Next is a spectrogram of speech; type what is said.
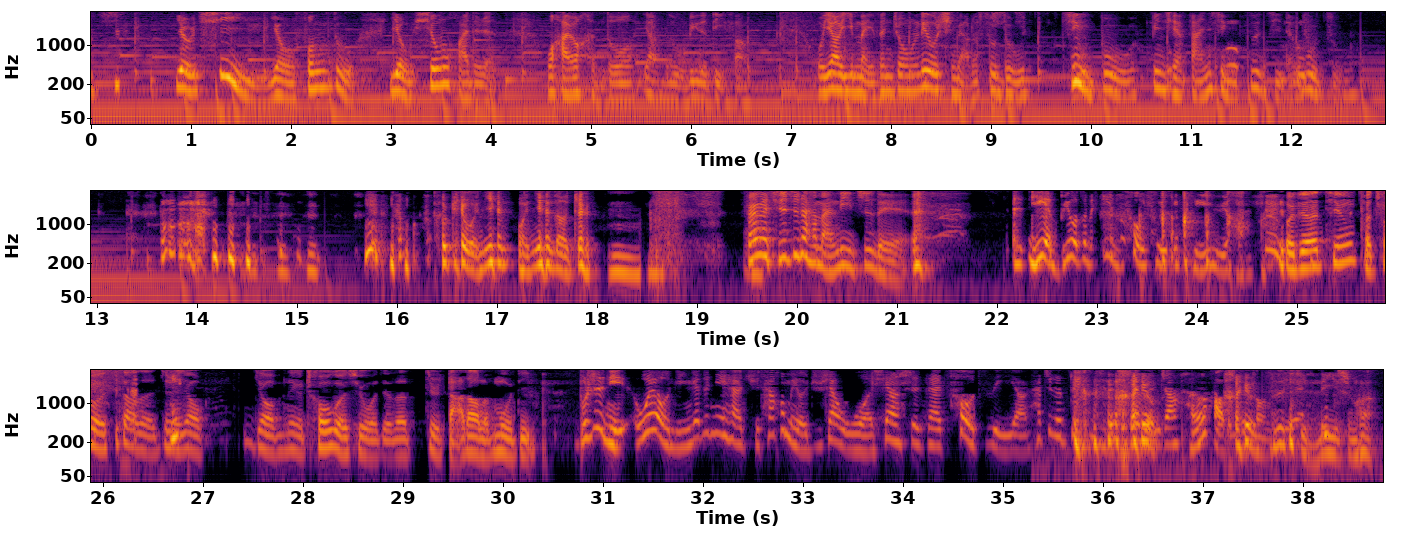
有气宇、有风度、有胸怀的人，我还有很多要努力的地方。我要以每分钟六十秒的速度进步，并且反省自己的不足。OK，我念我念到这儿。嗯，Frank 其实真的还蛮励志的耶。你也不用这么硬凑出一个评语好吗？我觉得听 Patrol 笑的就是要要那个抽过去，我觉得就是达到了目的。不是你，Will，你应该再念下去。他后面有一句像我像是在凑字一样，他这个对自己的 篇文章很好的还有自省力是吗？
